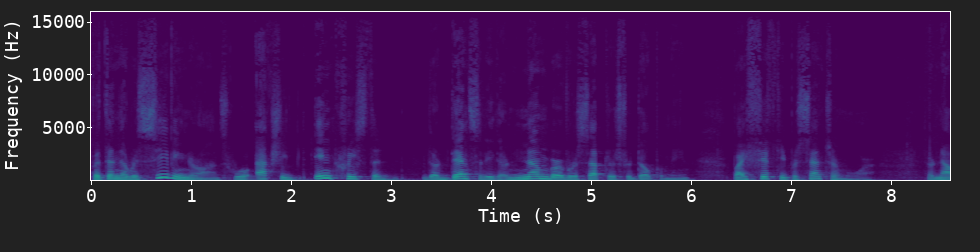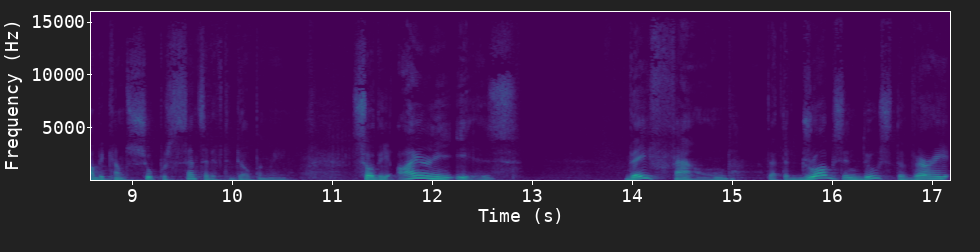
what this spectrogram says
But then the receiving neurons will actually increase the, their density, their number of receptors for dopamine, by 50% or more, they now become super sensitive to dopamine. So the irony is, they found that the drugs induced the very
